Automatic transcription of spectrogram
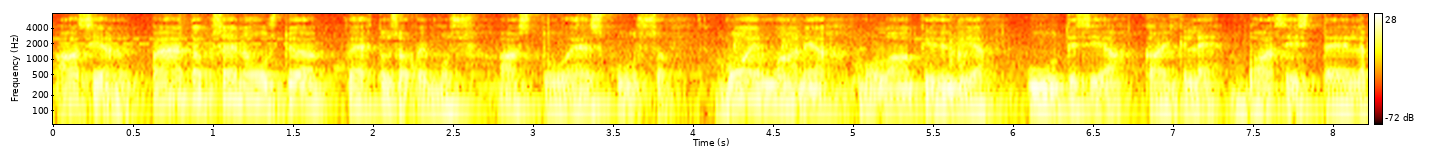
asia nyt päätökseen. Uusi työehtosopimus astuu ensi kuussa voimaan ja mulla onkin hyviä uutisia kaikille basisteille.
